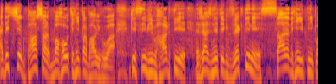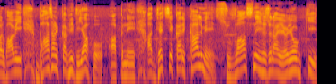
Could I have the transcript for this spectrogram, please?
अधीक्षक भाषण बहुत ही प्रभावी हुआ। किसी भी भारतीय राजनीतिक व्यक्ति ने शायद ही इतनी प्रभावी भाषण कभी दिया हो। अपने अध्यक्ष कार्यकाल में सुभाष ने योजना आयोग की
